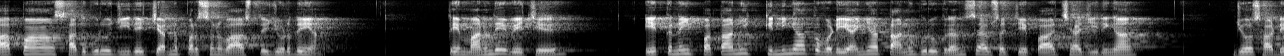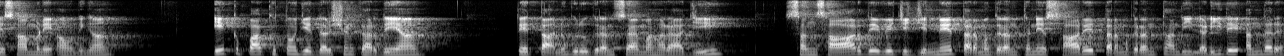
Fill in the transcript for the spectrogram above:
ਆਪਾਂ ਸਤਿਗੁਰੂ ਜੀ ਦੇ ਚਰਨ ਪਰਸਨ ਵਾਸਤੇ ਜੁੜਦੇ ਆਂ। ਤੇ ਮਨ ਦੇ ਵਿੱਚ ਇੱਕ ਨਹੀਂ, ਪਤਾ ਨਹੀਂ ਕਿੰਨੀਆਂ ਕੁ ਵਡਿਆਈਆਂ ਧੰਨ ਗੁਰੂ ਗ੍ਰੰਥ ਸਾਹਿਬ ਸੱਚੇ ਪਾਤਸ਼ਾਹ ਜੀ ਦੀਆਂ ਜੋ ਸਾਡੇ ਸਾਹਮਣੇ ਆਉਂਦੀਆਂ। ਇੱਕ ਪੱਖ ਤੋਂ ਜੇ ਦਰਸ਼ਨ ਕਰਦੇ ਆਂ ਤੇ ਧੰਨ ਗੁਰੂ ਗ੍ਰੰਥ ਸਾਹਿਬ ਮਹਾਰਾਜ ਜੀ, ਸੰਸਾਰ ਦੇ ਵਿੱਚ ਜਿੰਨੇ ਧਰਮ ਗ੍ਰੰਥ ਨੇ, ਸਾਰੇ ਧਰਮ ਗ੍ਰੰਥਾਂ ਦੀ ਲੜੀ ਦੇ ਅੰਦਰ,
